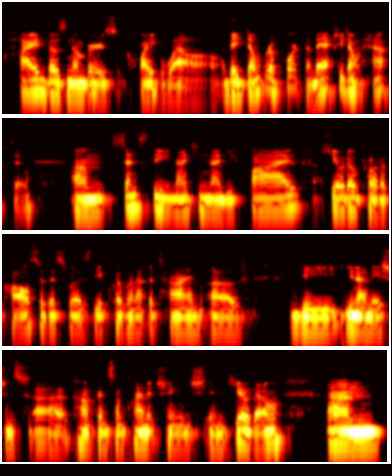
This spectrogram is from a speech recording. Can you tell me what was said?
hide those numbers quite well. They don't report them. They actually don't have to. Um, since the 1995 Kyoto Protocol, so this was the equivalent at the time of the United Nations uh, Conference on Climate Change in Kyoto, um,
